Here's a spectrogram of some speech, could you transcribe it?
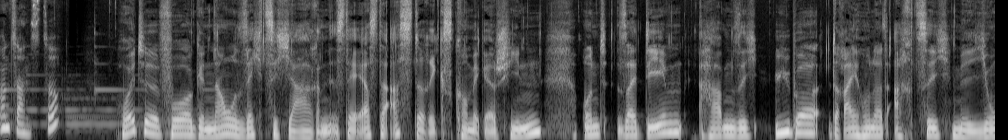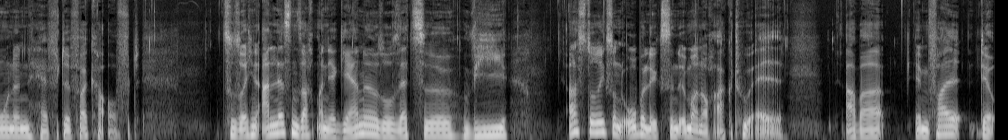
Und sonst so? Heute vor genau 60 Jahren ist der erste Asterix-Comic erschienen und seitdem haben sich über 380 Millionen Hefte verkauft. Zu solchen Anlässen sagt man ja gerne so Sätze wie Asterix und Obelix sind immer noch aktuell. Aber im Fall der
